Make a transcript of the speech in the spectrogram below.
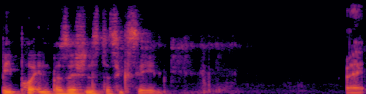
be put in positions to succeed. Right.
